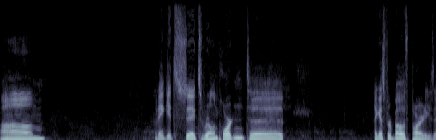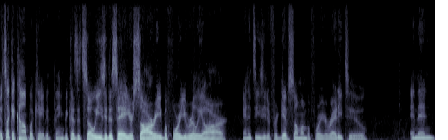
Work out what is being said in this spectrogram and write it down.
Um, I think it's it's real important to, I guess, for both parties. It's like a complicated thing because it's so easy to say you're sorry before you really are, and it's easy to forgive someone before you're ready to, and then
